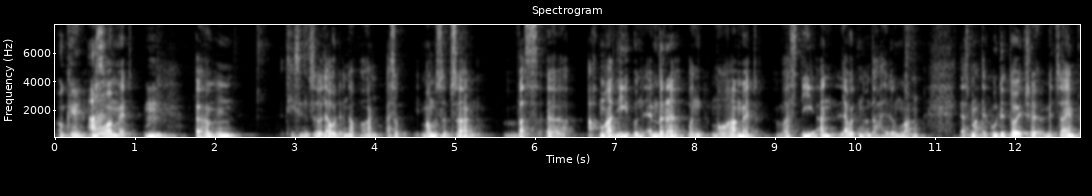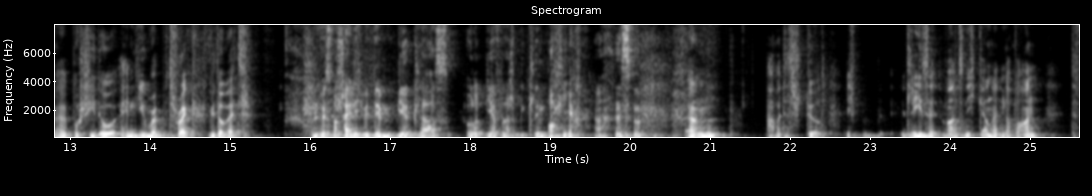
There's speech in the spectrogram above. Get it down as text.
Okay. Ach, Mohammed. hm. Ähm, die sind so laut in der Bahn. Also man muss dazu sagen, was äh, Ahmadi und Emre und Mohammed, was die an lauten Unterhaltung machen, das macht der gute Deutsche mit seinem äh, Bushido Handy-Rap-Track wieder wett. Und höchstwahrscheinlich mit dem Bierglas oder Bierflaschengeklimper. Ja. ja also, Ähm, aber das stört. Ich lese wahnsinnig gerne in der Bahn. Das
